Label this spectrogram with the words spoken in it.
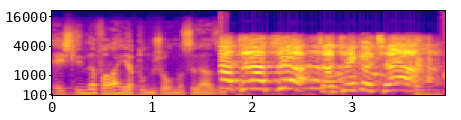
Eşliğinde falan yapılmış olması lazım. Çal keke çal.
